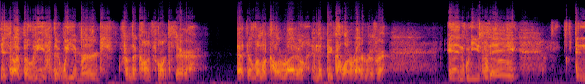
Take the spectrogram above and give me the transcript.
it's our belief that we emerged from the confluence there at the Little Colorado and the Big Colorado River. And when you say eh,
